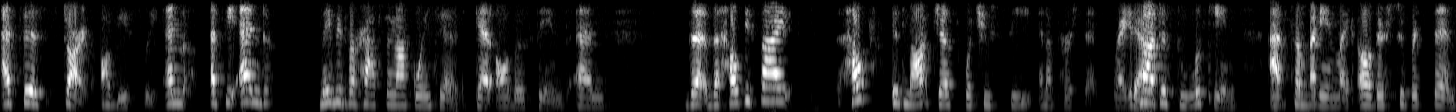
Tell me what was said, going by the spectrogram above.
at the start, obviously, and at the end, maybe perhaps they're not going to get all those things. And the the healthy side, health is not just what you see in a person, right? It's Yeah. not just looking at somebody and like, oh, they're super thin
